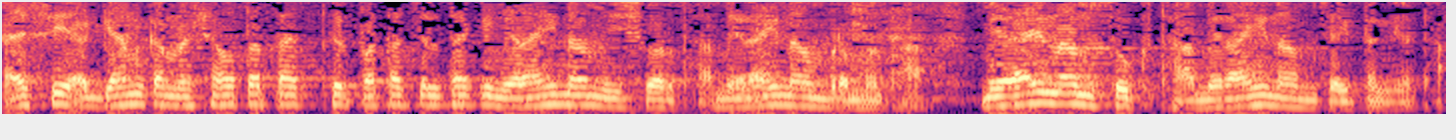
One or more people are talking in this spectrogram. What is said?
ऐसे अज्ञान का नशा होता था फिर पता चलता कि मेरा ही नाम ईश्वर था, मेरा ही नाम ब्रह्म था, मेरा ही नाम सुख था, मेरा ही नाम चैतन्य था।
